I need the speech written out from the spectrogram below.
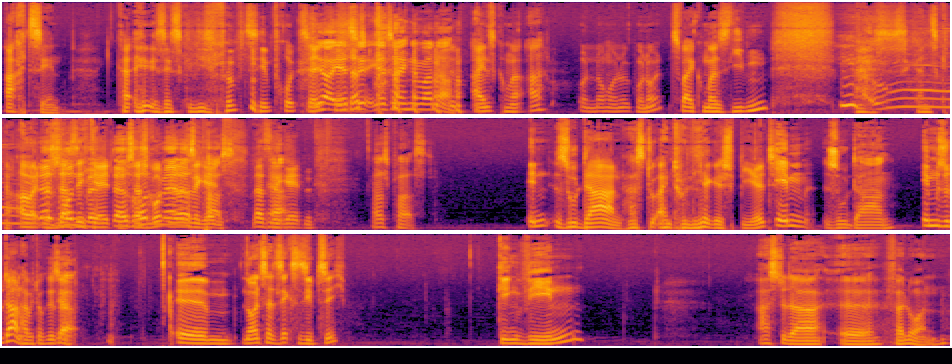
18. Kann- Ist jetzt die 15 Prozent. Ja, jetzt, jetzt rechnen wir nach. 1,8 und nochmal 0,9. 2,7. Das ist ganz knapp. Aber das, Das lasse ich wir- gelten. das runden wir, lassen das wir gelten. passt. Lassen Ja. wir gelten. Das passt. In Sudan hast du ein Turnier gespielt. Im Sudan. Im Sudan, habe ich doch gesagt. Ja. Ähm, 1976. Gegen wen hast du da äh, verloren?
